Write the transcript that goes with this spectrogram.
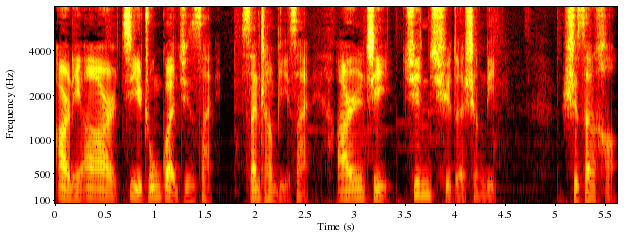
2022季中冠军赛，三场比赛 RNG 均取得胜利。十三号，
